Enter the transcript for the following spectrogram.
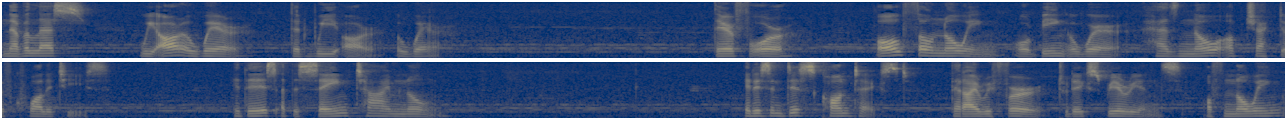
Nevertheless, we are aware that we are aware. Therefore, although knowing or being aware has no objective qualities, it is at the same time known. It is in this context that I refer to the experience of knowing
